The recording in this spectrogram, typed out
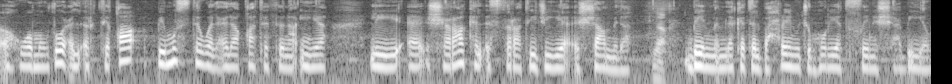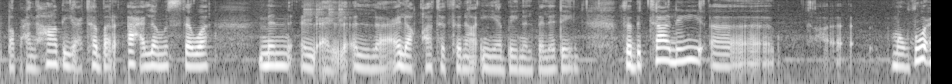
هو موضوع الارتقاء بمستوى العلاقات الثنائية للشراكه الاستراتيجية الشاملة نعم. بين مملكة البحرين وجمهورية الصين الشعبية وطبعا هذا يعتبر أعلى مستوى من العلاقات الثنائية بين البلدين. فبالتالي موضوع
